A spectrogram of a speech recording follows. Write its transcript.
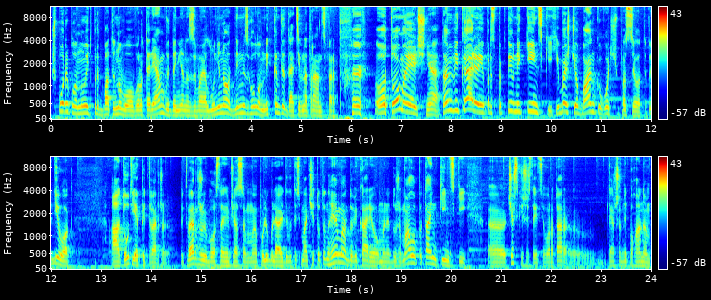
Шпори планують придбати нового воротаря. Видання називає Луніна одним із головних кандидатів на трансфер. Пх, ото маячня. Там Вікаріо і перспективний кінський. Хіба що банку хочуть посилити, тоді ок. А тут я підтверджую. Підтверджую, бо останнім часом е, полюбляю дивитись матчі Тоттенгема. До Вікаріо у мене дуже мало питань. Кінський, е, чешський ще здається, воротар е, теж непогана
